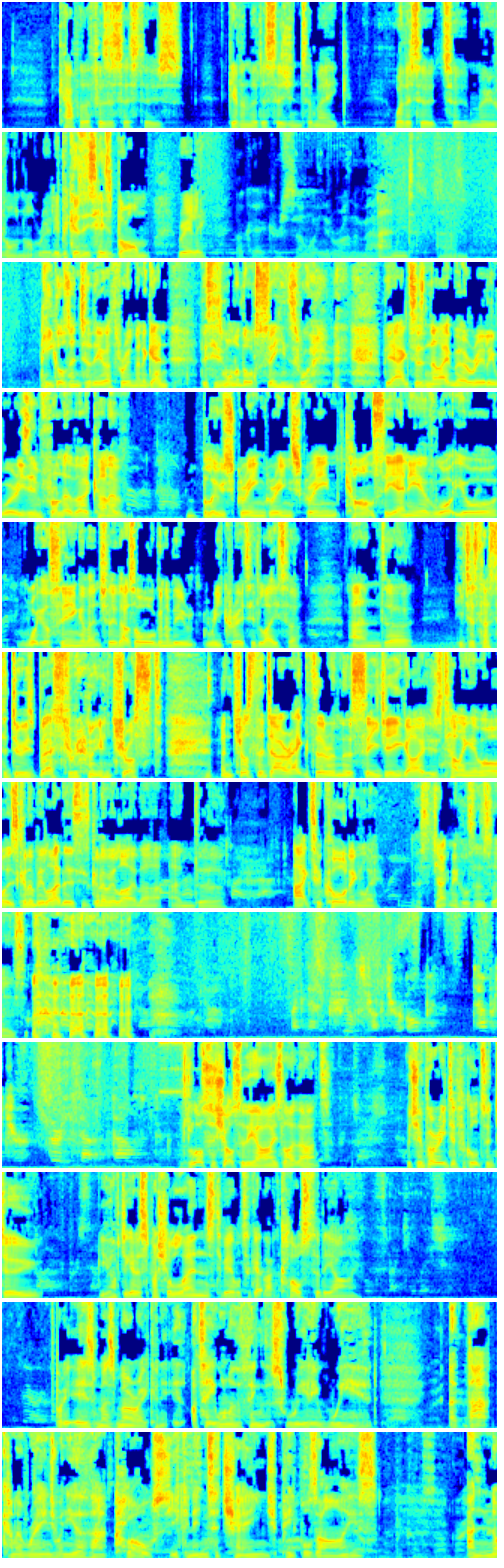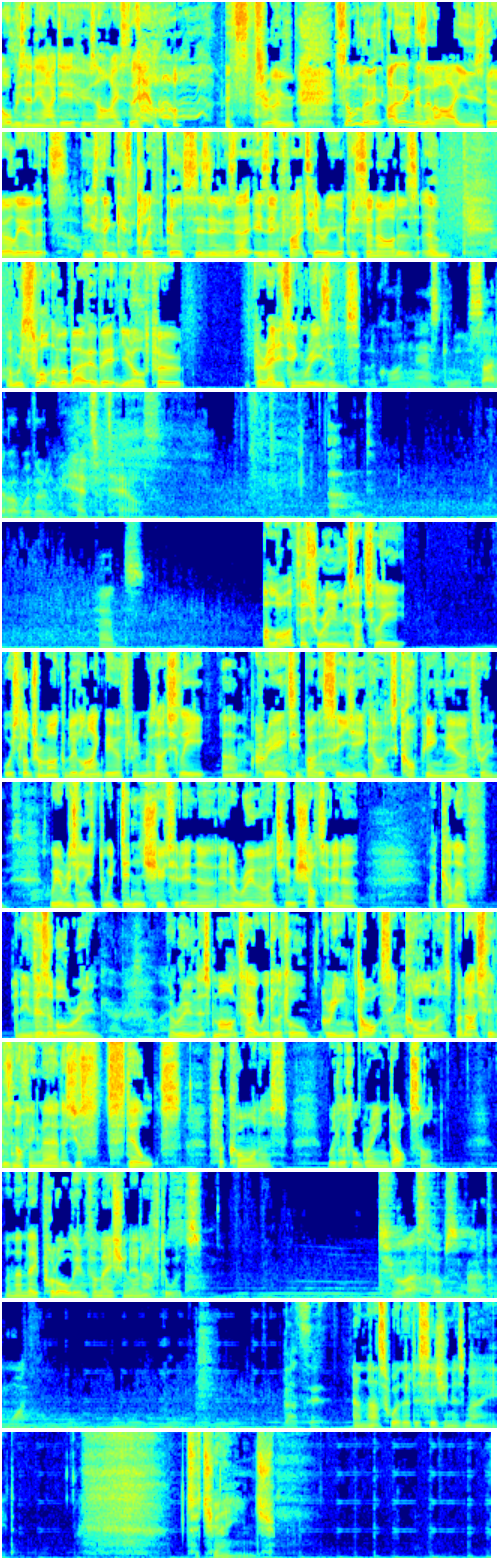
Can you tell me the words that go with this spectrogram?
Capa the physicist who's given the decision to make whether to, to move or not, really, because it's his bomb, really. Okay, Kirsten, I want you to run the map. And um, he goes into the Earth room, and again, this is one of those scenes where the actor's nightmare, really, where he's in front of a kind of blue screen, green screen, can't see any of what you're what you're seeing. Eventually, that's all going to be recreated later, and. Uh, he just has to do his best, really, and trust, and trust the director and the CG guy who's telling him, "Oh, it's going to be like this, it's going to be like that," and uh, act accordingly as Jack Nicholson says. Magnetic field structure open. Temperature 37,000 There's lots of shots of the eyes like that, which are very difficult to do. You have to get a special lens to be able to get that close to the eye. But it is mesmeric, and it, I'll tell you one of the things that's really weird. At that kind of range, when you're that close, you can interchange people's eyes, and nobody's any idea whose eyes they are. It's true. Some of the, I think there's an eye used earlier that you think is Cliff Curtis's and is, is in fact Hiroyuki Sanada's, um, and we swap them about a bit, you know, for for editing reasons. Flipping a coin and asking me to decide about whether it'll be heads or tails. And Heads. a lot of this room is actually, which looks remarkably like the Earth room, was actually um, created by the CG guys copying the Earth room. We originally we didn't shoot it in a in a room. Eventually, we shot it in a a kind of an invisible room, a room that's marked out with little green dots in corners, but actually there's nothing there. There's just stilts for corners with little green dots on, and then they put all the information in afterwards. Two last hopes is better than one. That's it. And that's where the decision is made to change.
